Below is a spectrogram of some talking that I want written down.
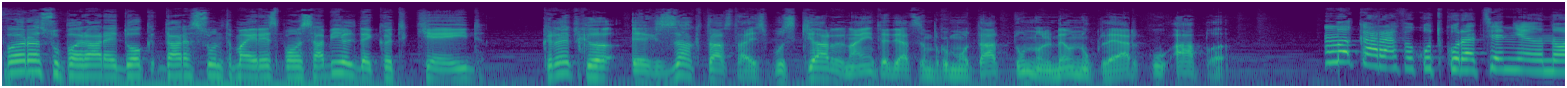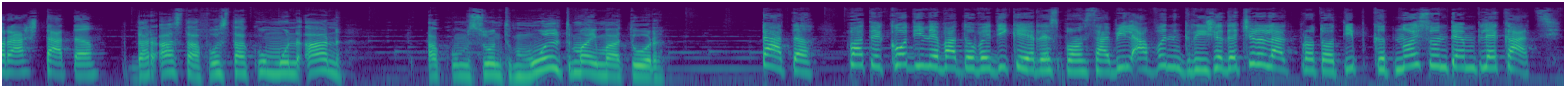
Fără supărare, Doc, dar sunt mai responsabil decât Cade. Cred că exact asta ai spus chiar înainte de a-ți împrumuta tunul meu nuclear cu apă. Măcar a făcut curățenie în oraș, tată. Dar asta a fost acum un an. Acum sunt mult mai matur. Tată, poate Cody ne va dovedi că e responsabil având grijă de celălalt prototip cât noi suntem plecați.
